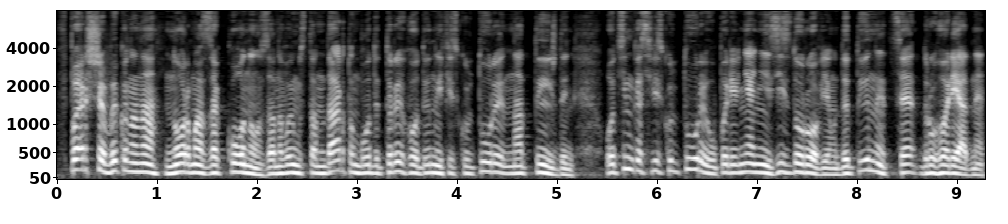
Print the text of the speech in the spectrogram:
Вперше виконана норма закону. За новим стандартом буде 3 години фізкультури на тиждень. Оцінка з фізкультури у порівнянні зі здоров'ям дитини це другорядне.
